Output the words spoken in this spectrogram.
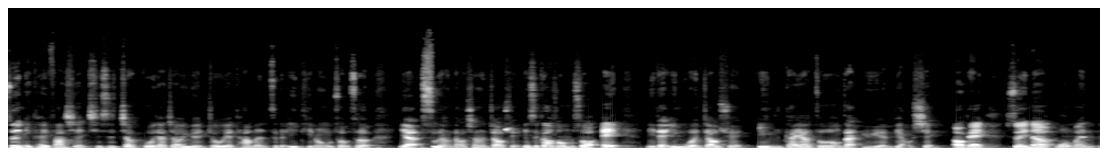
所以你可以发现，其实教国家教育研究院他们这个一体融入手册呀，素养导向的教学，也是告诉我们说，诶，你的英文教学应该要着重在语言表现。OK，所以呢，我们。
